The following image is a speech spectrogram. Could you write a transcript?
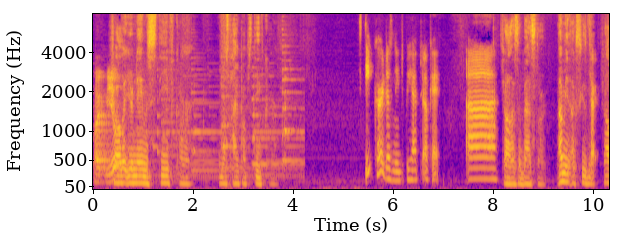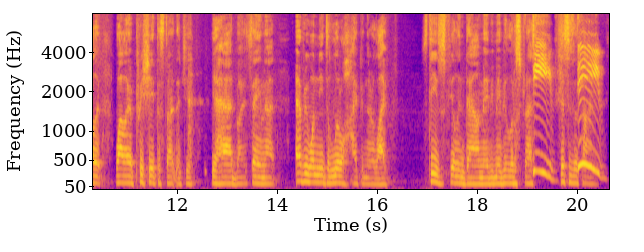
Charlotte, your name is Steve Kerr. You must hype up Steve Kerr. Steve Kerr doesn't need to be hyped. Okay. Uh, Charlotte, that's a bad start. I mean, excuse me, Sorry. Charlotte. While I appreciate the start that you you had by saying that everyone needs a little hype in their life, Steve's feeling down, maybe maybe a little stressed. Steve. This is the time. Steve.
